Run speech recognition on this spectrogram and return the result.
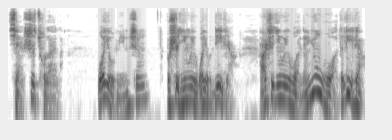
显示出来了。我有名声，不是因为我有力量。而是因为我能用我的力量，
